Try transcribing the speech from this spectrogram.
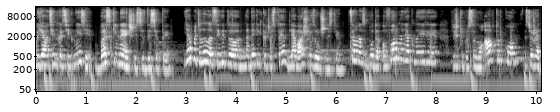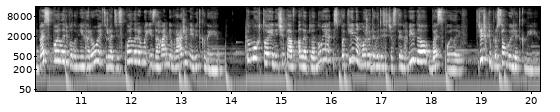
Моя оцінка цій книзі безкінечність з 10. Я поділила це відео на декілька частин для вашої зручності. Це у нас буде оформлення книги, трішки про саму авторку, сюжет без спойлерів, головні герої, сюжет зі спойлерами і загальні враження від книги. Тому, хто її не читав, але планує, спокійно може дивитися частину відео без спойлерів. Трішки про сам вигляд книги.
